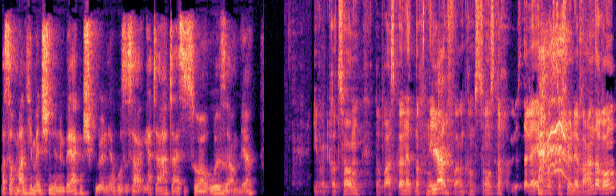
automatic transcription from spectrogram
was auch manche Menschen in den Bergen spüren, ja, wo sie sagen, ja, da, da ist es so erholsam, ja. Ich wollte gerade sagen, du brauchst gar nicht nach Nepal ja. fahren, kommst zu uns nach Österreich, machst eine schöne Wanderung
